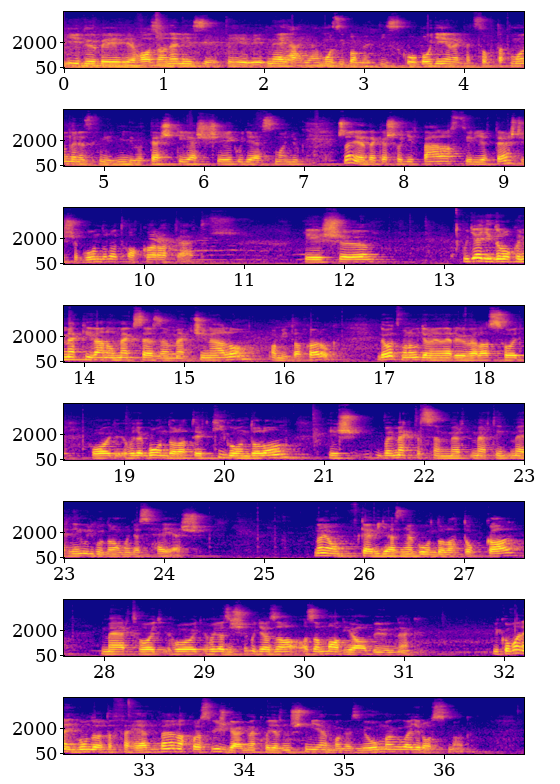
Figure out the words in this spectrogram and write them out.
időbe érjél haza, ne nézzél tévét, ne járjál moziba, meg diszkóba. Ugye ilyeneket szoktak mondani, ezek még mindig a testiesség, ugye ezt mondjuk. És nagyon érdekes, hogy itt Pál azt írja, a test és a gondolat akaratát. És ugye egyik dolog, hogy megkívánom, megszerzem, megcsinálom, amit akarok, de ott van ugyanolyan erővel az, hogy, hogy, hogy a gondolatért kigondolom, és, vagy megteszem, mert, mert, én, mert én úgy gondolom, hogy ez helyes. Nagyon kell vigyázni a gondolatokkal, mert hogy, hogy, hogy az is ugye az a, az a magja a bűnnek. Mikor van egy gondolat a fejedben, akkor azt vizsgáld meg, hogy ez most milyen mag, ez jó mag vagy rossz mag.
